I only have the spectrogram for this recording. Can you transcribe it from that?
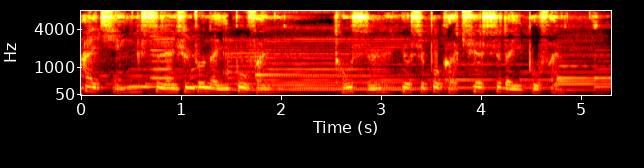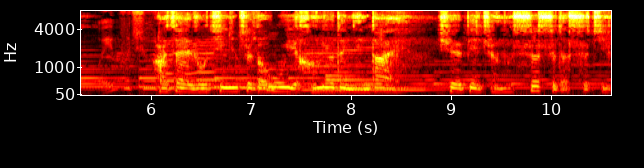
爱情是人生中的一部分，同时又是不可缺失的一部分。而在如今这个物欲横流的年代，却变成奢侈的事情。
